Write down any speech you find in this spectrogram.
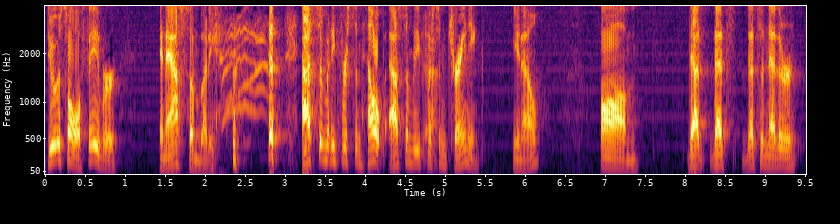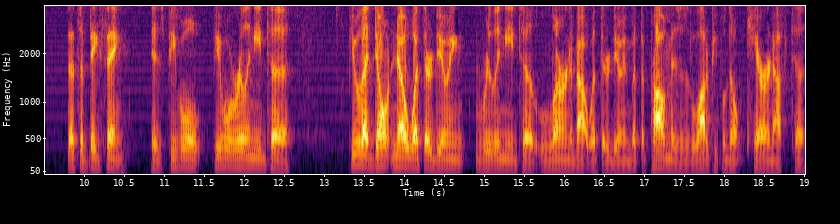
do us all a favor and ask somebody. Ask somebody for some help. Ask somebody for some training you know? Um that that's that's another that's a big thing is people people really need to people that don't know what they're doing really need to learn about what they're doing. But the problem is is a lot of people don't care enough to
